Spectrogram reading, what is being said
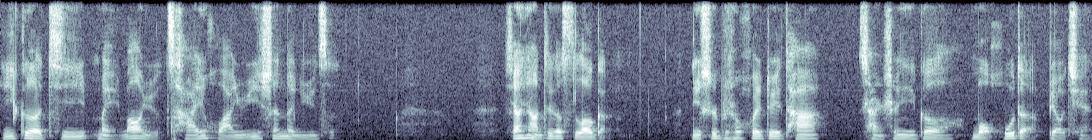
一个集美貌与才华于一身的女子。想想这个 slogan，你是不是会对它产生一个模糊的标签？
